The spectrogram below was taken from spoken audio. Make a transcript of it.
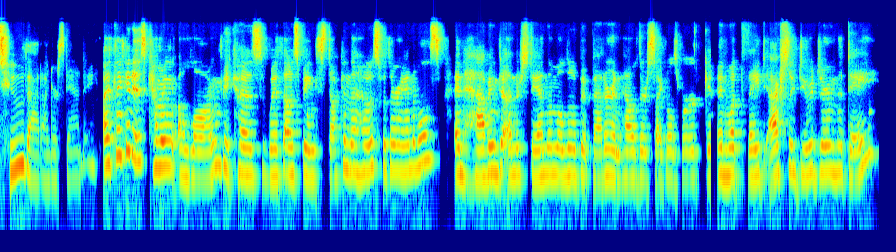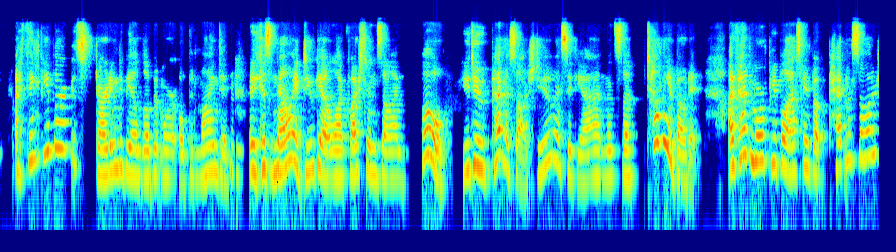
to that understanding. I think it is coming along because with us being stuck in the house with our animals and having to understand them a little bit better and how their cycles work and what they actually do during the day, I think people are starting to be a little bit more open minded Mhm. because now I do get a lot of questions on, oh, you do pet massage, do you? I said, yeah. And it's the, tell me about it. I've had more people ask me about pet massage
